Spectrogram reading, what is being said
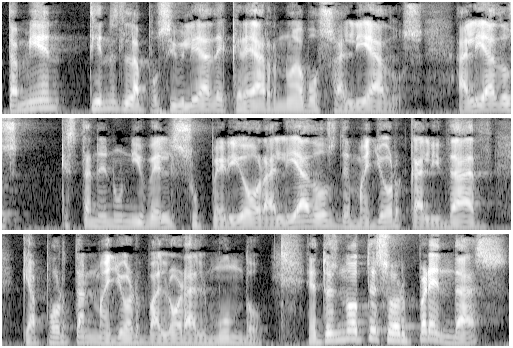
También tienes la posibilidad de crear nuevos aliados. Aliados que están en un nivel superior, aliados de mayor calidad, que aportan mayor valor al mundo. Entonces no te sorprendas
